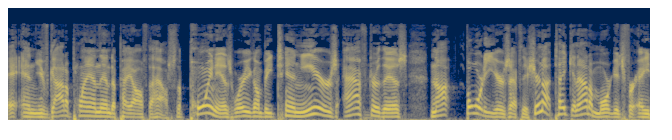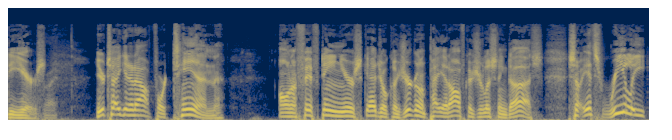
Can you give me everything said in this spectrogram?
and you've got a plan then to pay off the house. The point is where are you're going to be 10 years after this, not 40 years after this. You're not taking out a mortgage for 80 years. Right. You're taking it out for 10 on a 15 year schedule because you're going to pay it off because you're listening to us. So it's really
